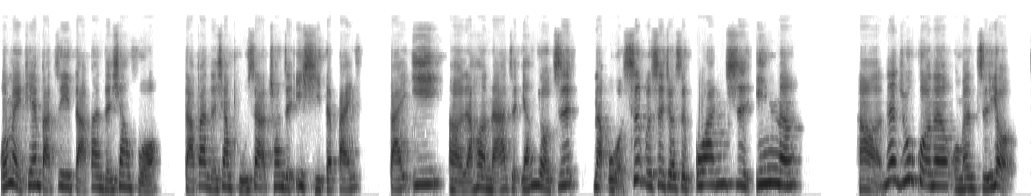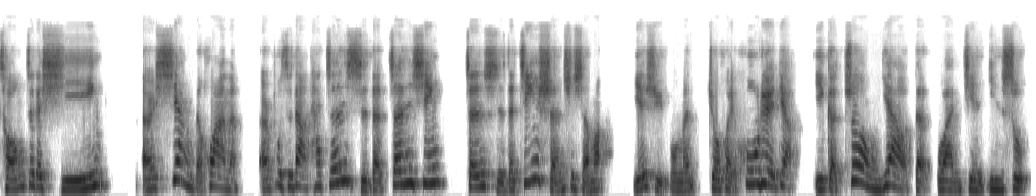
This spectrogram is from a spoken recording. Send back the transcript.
我每天把自己打扮得像佛，打扮得像菩萨，穿着一袭的白白衣啊、然后拿着杨柳枝，那我是不是就是观世音呢？啊，那如果呢，我们只有从这个形而像的话呢，而不知道他真实的真心、真实的精神是什么，也许我们就会忽略掉一个重要的关键因素。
